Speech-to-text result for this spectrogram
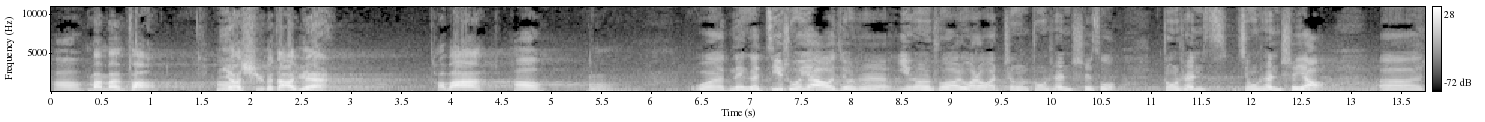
好慢慢放，你要许个大愿，好吧？好。嗯，我那个激素药就是医生说我让我终终身吃素，终身终身吃药，呃，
